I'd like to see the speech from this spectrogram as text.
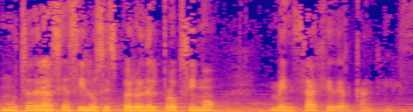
Muchas gracias y los espero en el próximo mensaje de Arcángeles.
